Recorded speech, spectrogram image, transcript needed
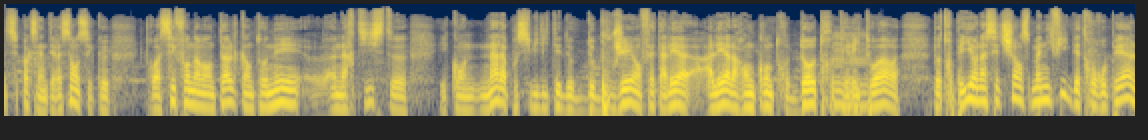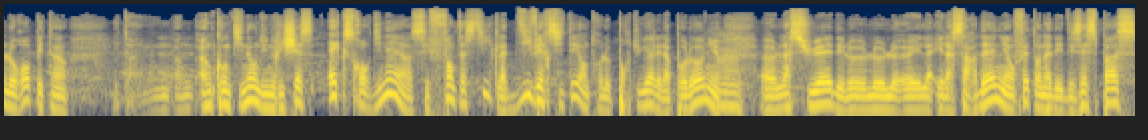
c'est pas que c'est intéressant, c'est que je trouve assez fondamental quand on est un artiste et qu'on a la possibilité de, de, bouger, en fait, aller à, aller à la rencontre d'autres mmh. territoires, d'autres pays. On a cette chance magnifique d'être européen. L'Europe est un est un, un, un continent d'une richesse extraordinaire. C'est fantastique, la diversité entre le Portugal et la Pologne, mmh. euh, la Suède et, le, le, le et, la, et, la, Sardaigne. Et en fait, on a des, des, espaces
